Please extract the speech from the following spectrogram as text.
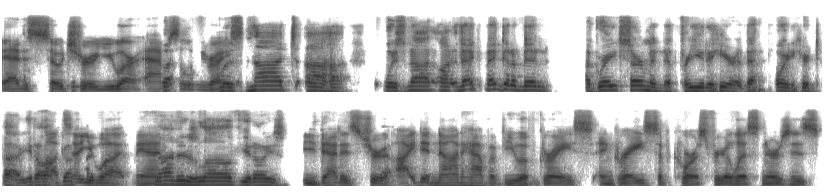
That is so true. You are absolutely right. Was not uh was not on that that could have been a great sermon for you to hear at that point in your time. You know, I'll God, tell you what, man. God is love. You know, he's that is true. Yeah. I did not have a view of grace, and grace, of course, for your listeners is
